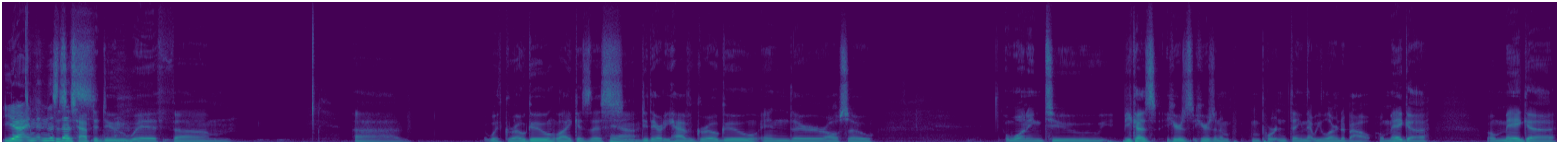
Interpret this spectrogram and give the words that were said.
Yeah. And, and this does this have to do with um, uh, with Grogu? Like, is this Yeah. do they already have Grogu and they're also wanting to because here's here's an imp- important thing that we learned about Omega. Omega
